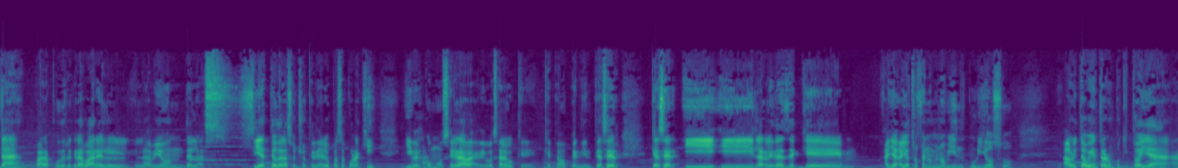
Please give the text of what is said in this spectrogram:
da para poder grabar el avión de las 7 o de las 8 que diario pasa por aquí y ver cómo se graba. Digo, es algo que, tengo pendiente hacer, que hacer. Y, la realidad es de que hay, otro fenómeno bien curioso. Ahorita voy a entrar un poquito ahí a,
